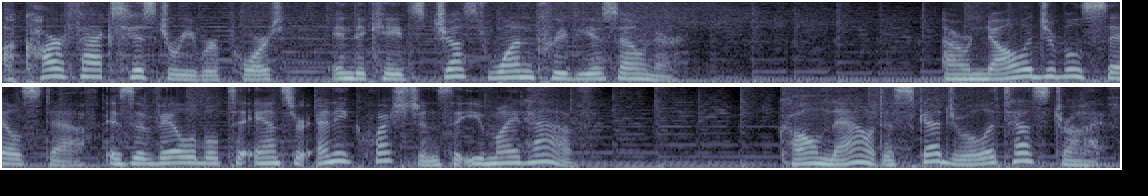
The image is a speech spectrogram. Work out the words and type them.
A Carfax history report indicates just one previous owner. Our knowledgeable sales staff is available to answer any questions that you might have. Call now to schedule a test drive.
